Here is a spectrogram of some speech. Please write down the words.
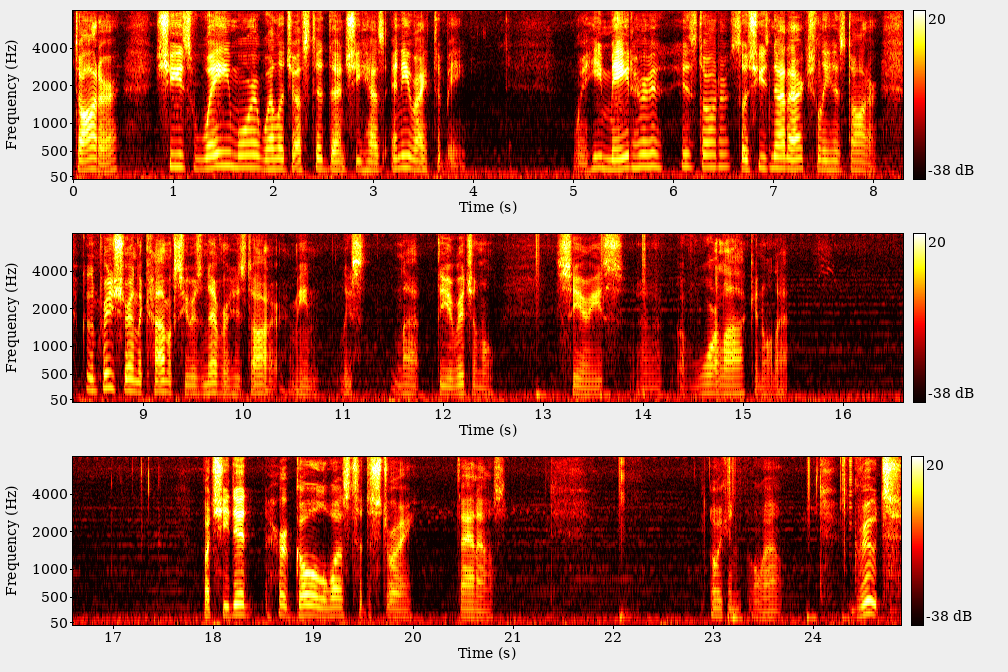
daughter, she's way more well-adjusted than she has any right to be. Wait, he made her his daughter? So she's not actually his daughter. Because I'm pretty sure in the comics she was never his daughter. I mean, at least not the original series uh, of Warlock and all that. But she did, her goal was to destroy Thanos. Oh, we can, oh wow. Groot.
